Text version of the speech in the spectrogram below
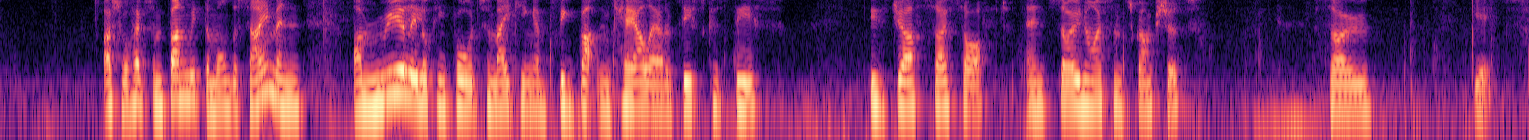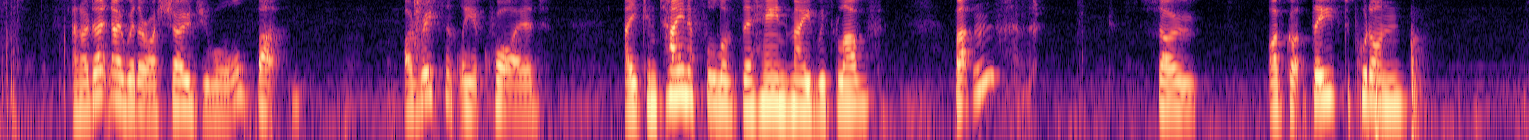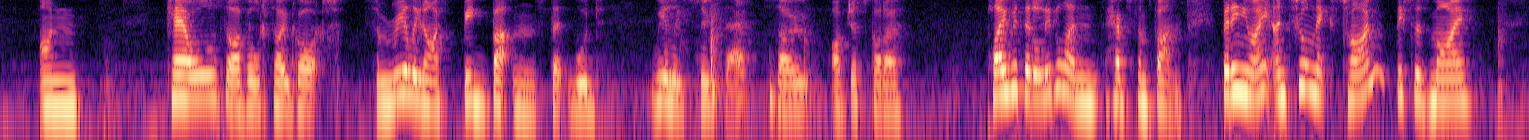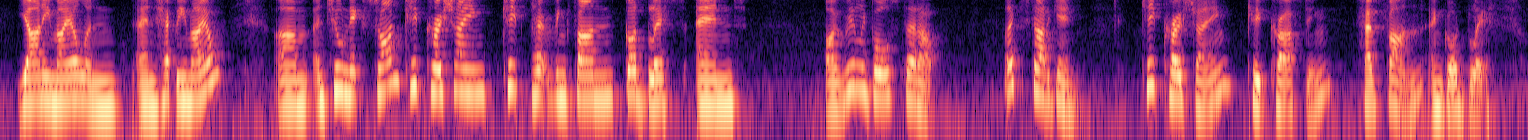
I shall have some fun with them all the same, and I'm really looking forward to making a big button cowl out of this because this is just so soft and so nice and scrumptious. So, yes. And I don't know whether I showed you all, but I recently acquired a container full of the Handmade with Love buttons. So I've got these to put on on cowls. I've also got some really nice big buttons that would really suit that. So I've just got to play with it a little and have some fun. But anyway, until next time, this is my yarny mail and, and happy mail. Um, until next time, keep crocheting, keep having fun, God bless, and I really balls that up. Let's start again. Keep crocheting, keep crafting, have fun, and God bless.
